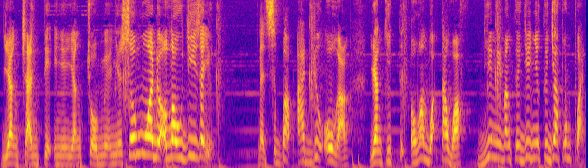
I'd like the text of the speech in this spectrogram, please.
yang cantiknya, yang comelnya, semua ada Allah uji saya. Dan sebab ada orang yang kita, orang buat tawaf, dia memang kerjanya kerja perempuan.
